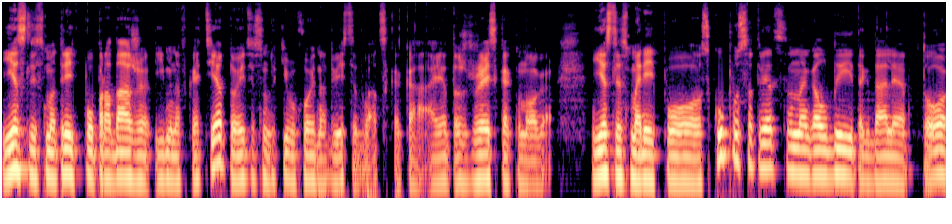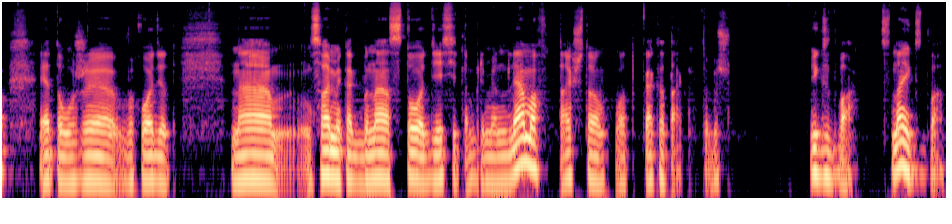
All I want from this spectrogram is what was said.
если смотреть по продаже именно в коте, то эти сундуки выходят на 220 кк, а это жесть как много. Если смотреть по скупу, соответственно, голды и так далее, то это уже выходит на с вами как бы на 110, например, лямов. Так что вот как-то так, то бишь x2, цена x2.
